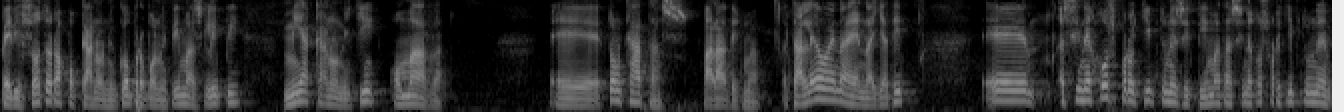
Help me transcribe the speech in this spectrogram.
περισσότερο από κανονικό προπονητή μας λείπει μια κανονική ομάδα. Ε, τον Κάτας, παράδειγμα. Τα λέω ένα-ένα γιατί ε, συνεχώς προκύπτουν ζητήματα, συνεχώς προκύπτουν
